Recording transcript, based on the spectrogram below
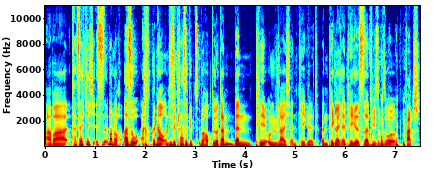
Aber tatsächlich ist es immer noch, also, ach genau, und diese Klasse gibt es überhaupt nur dann, wenn P ungleich NP gilt. Wenn P gleich NP gilt, ist es natürlich sowieso Quatsch.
